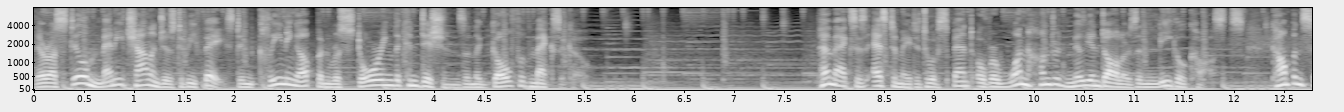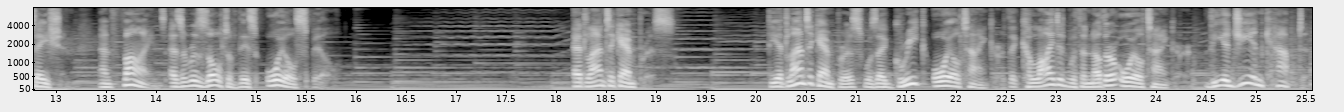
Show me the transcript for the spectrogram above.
there are still many challenges to be faced in cleaning up and restoring the conditions in the Gulf of Mexico. Pemex is estimated to have spent over $100 million in legal costs, compensation, and fines as a result of this oil spill. Atlantic Empress The Atlantic Empress was a Greek oil tanker that collided with another oil tanker, the Aegean Captain,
